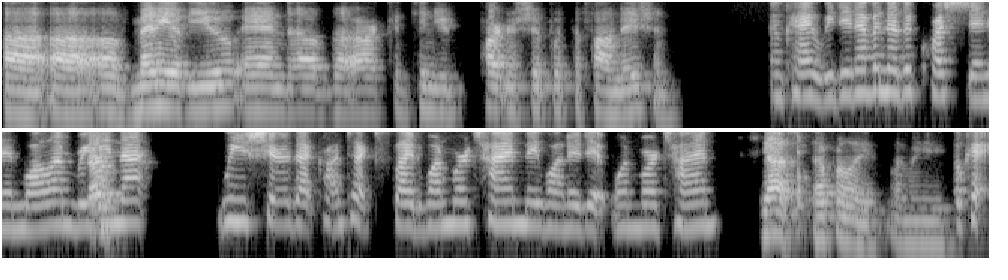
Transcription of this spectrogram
uh, uh, of many of you and of the, our continued partnership with the foundation. Okay, we did have another question. And while I'm reading that, will you share that contact slide one more time? They wanted it one more time. Yes, definitely. Let me okay.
